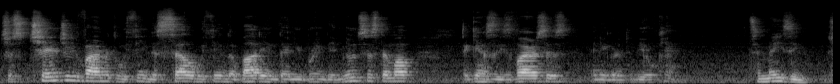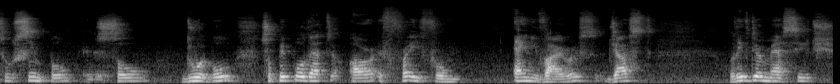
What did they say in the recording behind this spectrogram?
just change the environment within the cell, within the body, and then you bring the immune system up against these viruses, and you're going to be okay. It's amazing. So simple, so doable. So people that are afraid from any virus, just leave their message,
